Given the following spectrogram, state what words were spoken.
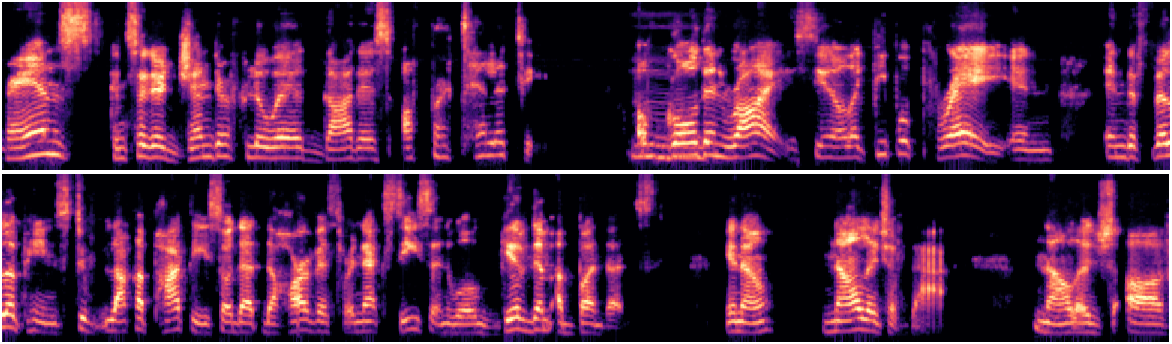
trans considered gender fluid goddess of fertility of mm. golden rice you know like people pray in in the philippines to lakapati so that the harvest for next season will give them abundance you know knowledge of that knowledge of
